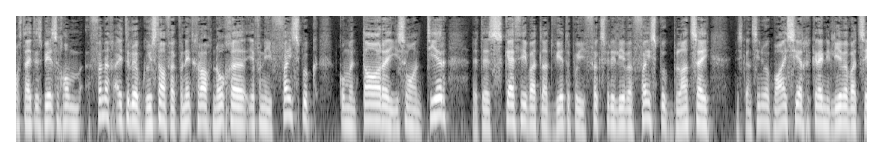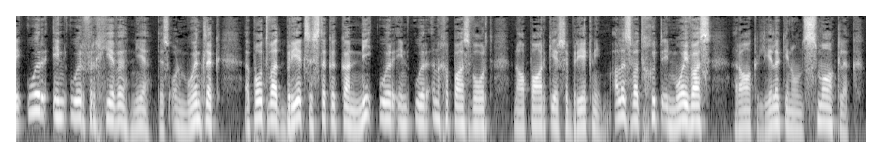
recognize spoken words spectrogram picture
Ons tyd is besig om vinnig uit te loop. Gustaf, ek wil net graag nog 'n uh, een van die Facebook kommentare hierso hanteer. Dit is Cathy wat laat weet op die Fix vir die Lewe Facebook bladsy. Jy kan sien ook baie seer gekry in die lewe wat sê oor en oor vergewe. Nee, dis onmoontlik. 'n Pot wat breek se stukke kan nie oor en oor ingepas word na 'n paar keer se breek nie. Alles wat goed en mooi was, raak lelik en onsmaaklik.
